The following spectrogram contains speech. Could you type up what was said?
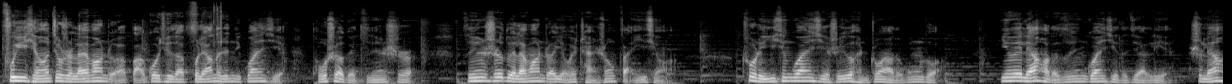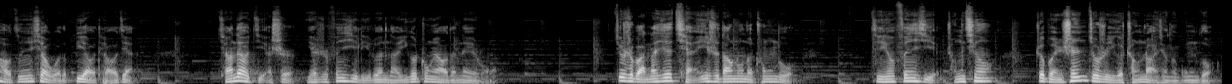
负移情就是来访者把过去的不良的人际关系投射给咨询师，咨询师对来访者也会产生反移情。处理移情关系是一个很重要的工作，因为良好的咨询关系的建立是良好咨询效果的必要条件。强调解释也是分析理论的一个重要的内容，就是把那些潜意识当中的冲突进行分析澄清，这本身就是一个成长性的工作。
